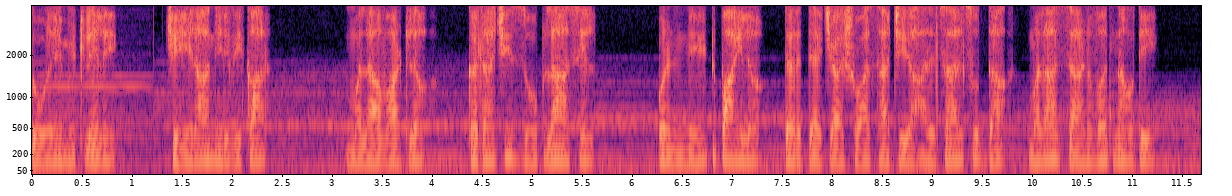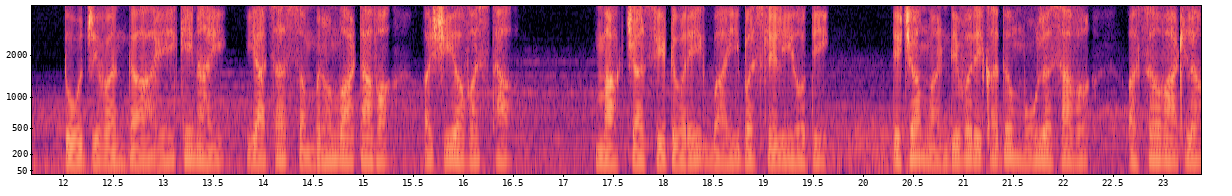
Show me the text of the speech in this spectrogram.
डोळे मिटलेले चेहरा निर्विकार. मला वाटलं कदाचित झोपला असेल. पण नीट पाहिलं तर त्याच्या श्वासाची हालचाल सुद्धा मला जाणवत नव्हती. तो जिवंत आहे की नाही याचा संभ्रम वाटावा अशी अवस्था. मागच्या सीटवर एक बाई बसलेली होती. तिच्या मांडीवर एखादं मूल असावं असं वाटलं.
